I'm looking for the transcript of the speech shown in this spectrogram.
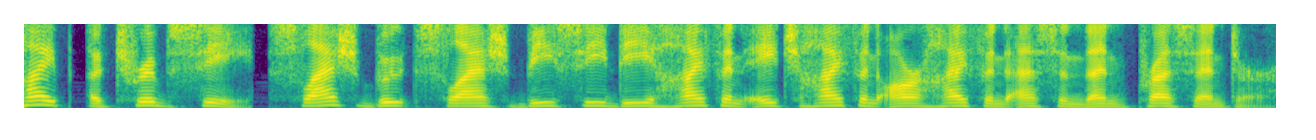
Type attrib c slash boot slash bcd hyphen h hyphen r hyphen s and then press enter.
